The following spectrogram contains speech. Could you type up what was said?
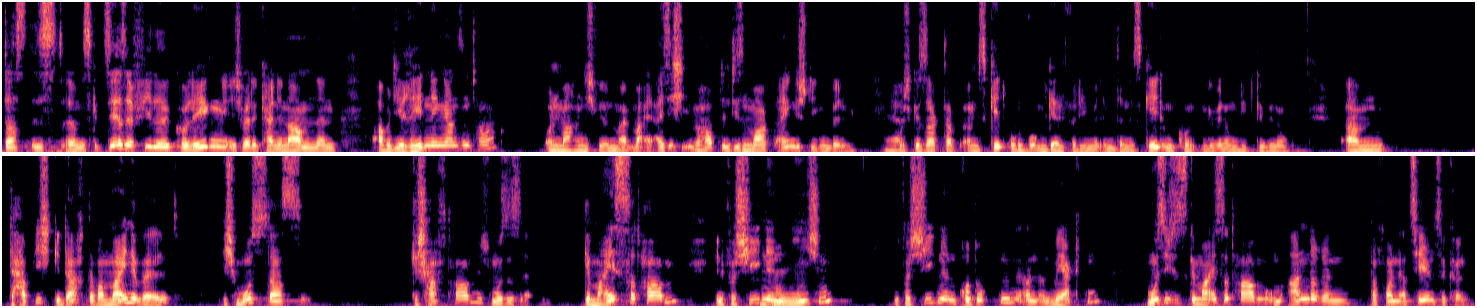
Das ist, ähm, es gibt sehr, sehr viele Kollegen, ich werde keine Namen nennen, aber die reden den ganzen Tag und machen nicht viel. Als ich überhaupt in diesen Markt eingestiegen bin, ja. wo ich gesagt habe, ähm, es geht irgendwo um Geld verdienen mit Internet, es geht um Kundengewinnung, Leadgewinnung, ähm, da habe ich gedacht, da war meine Welt, ich muss das geschafft haben, ich muss es gemeistert haben in verschiedenen mhm. Nischen in verschiedenen Produkten und, und Märkten muss ich es gemeistert haben, um anderen davon erzählen zu können,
